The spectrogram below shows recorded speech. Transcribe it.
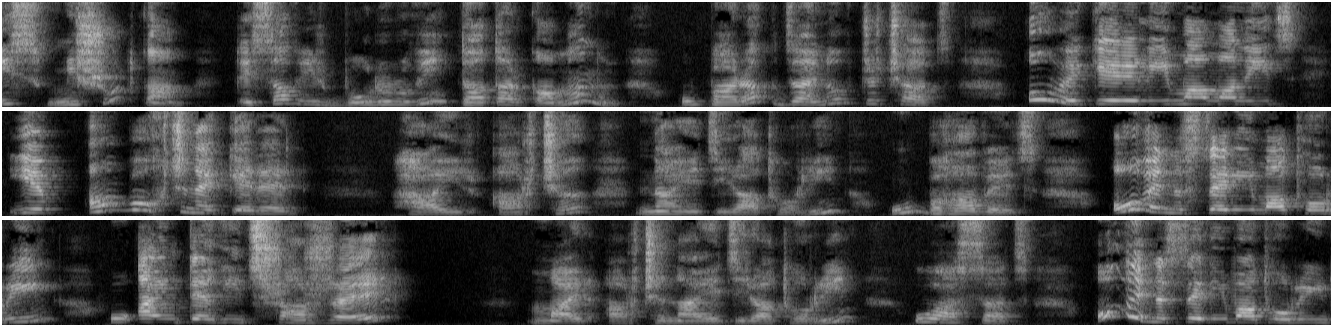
Իսկ մի շուտ կան տեսավ իր բոլորովին դատարկ ամանն ու բարակ ձայնով ճչաց. Ո՞վ է կերել իմ ամանից եւ ամբողջն է կերել։ Հայր արջը նայեց իր աթոռին ու բղավեց. Ո՞վ է նստել իմ աթոռին ու այնտեղից շարժել։ Մայր արջը նայեց իր աթոռին ու ասաց. Ո՞վ է նստել իմ աթոռին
